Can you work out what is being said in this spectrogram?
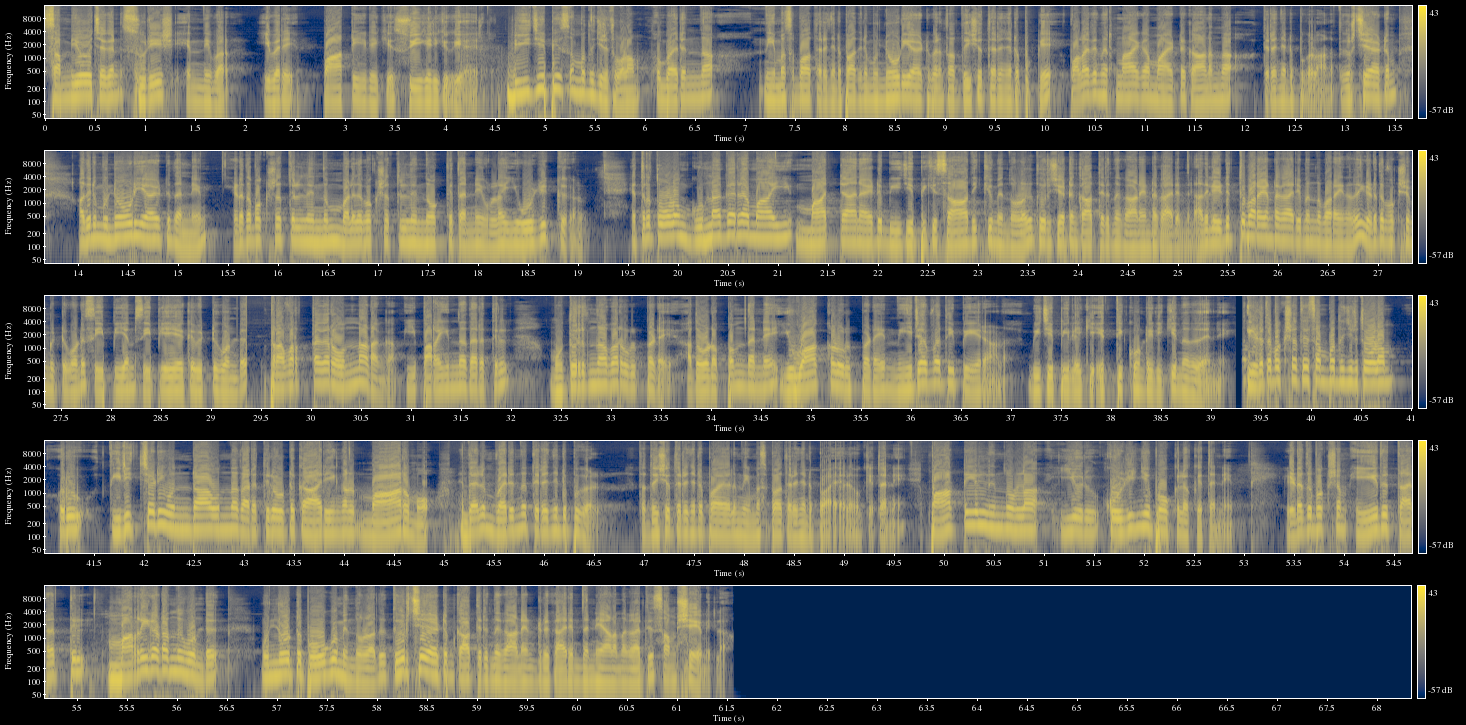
സംയോജകൻ സുരേഷ് എന്നിവർ ഇവരെ പാർട്ടിയിലേക്ക് സ്വീകരിക്കുകയായിരുന്നു. ബി ജെ പിയെ സംബന്ധിച്ചിടത്തോളം വരുന്ന നിയമസഭാ തെരഞ്ഞെടുപ്പ് അതിന് മുന്നോടിയായിട്ട് വരുന്ന തദ്ദേശ തെരഞ്ഞെടുപ്പൊക്കെ വളരെ നിർണായകമായിട്ട് കാണുന്ന തിരഞ്ഞെടുപ്പുകളാണ്. തീർച്ചയായിട്ടും അതിന് മുന്നോടിയായിട്ട് തന്നെ ഇടതുപക്ഷത്തിൽ നിന്നും വലതുപക്ഷത്തിൽ നിന്നും ഒക്കെ തന്നെയുള്ള ഈ ഒഴുക്കുകൾ എത്രത്തോളം ഗുണകരമായി മാറ്റാനായിട്ട് ബി ജെ പിക്ക് സാധിക്കുമെന്നുള്ളത് തീർച്ചയായിട്ടും കാത്തിരുന്ന് കാണേണ്ട കാര്യം തന്നെ അതിൽ എടുത്തു പറയേണ്ട കാര്യമെന്ന് പറയുന്നത് ഇടതുപക്ഷം വിട്ടുകൊണ്ട് C P M C P I ഒക്കെ വിട്ടുകൊണ്ട് പ്രവർത്തകർ ഒന്നടങ്കം ഈ പറയുന്ന തരത്തിൽ മുതിർന്നവർ ഉൾപ്പെടെ അതോടൊപ്പം തന്നെ യുവാക്കൾ ഉൾപ്പെടെ നിരവധി പേരാണ് ബി ജെ പിയിലേക്ക് എത്തിക്കൊണ്ടിരിക്കുന്നത് തന്നെ. ഇടതുപക്ഷത്തെ സംബന്ധിച്ചിടത്തോളം ഒരു തിരിച്ചടി ഉണ്ടാവുന്ന തരത്തിലോട്ട് കാര്യങ്ങൾ മാറുമോ? എന്തായാലും വരുന്ന തിരഞ്ഞെടുപ്പുകൾ തദ്ദേശ തിരഞ്ഞെടുപ്പായാലും നിയമസഭാ തിരഞ്ഞെടുപ്പായാലും ഒക്കെ തന്നെ പാർട്ടിയിൽ നിന്നുള്ള ഈ ഒരു കൊഴിഞ്ഞു പോക്കലൊക്കെ തന്നെ ഇടതുപക്ഷം ഏത് തരത്തിൽ മറികടന്നുകൊണ്ട് മുന്നോട്ട് പോകുമെന്നുള്ളത് തീർച്ചയായിട്ടും കാത്തിരുന്ന് കാണേണ്ട ഒരു കാര്യം തന്നെയാണെന്ന കാര്യത്തിൽ സംശയമില്ല.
